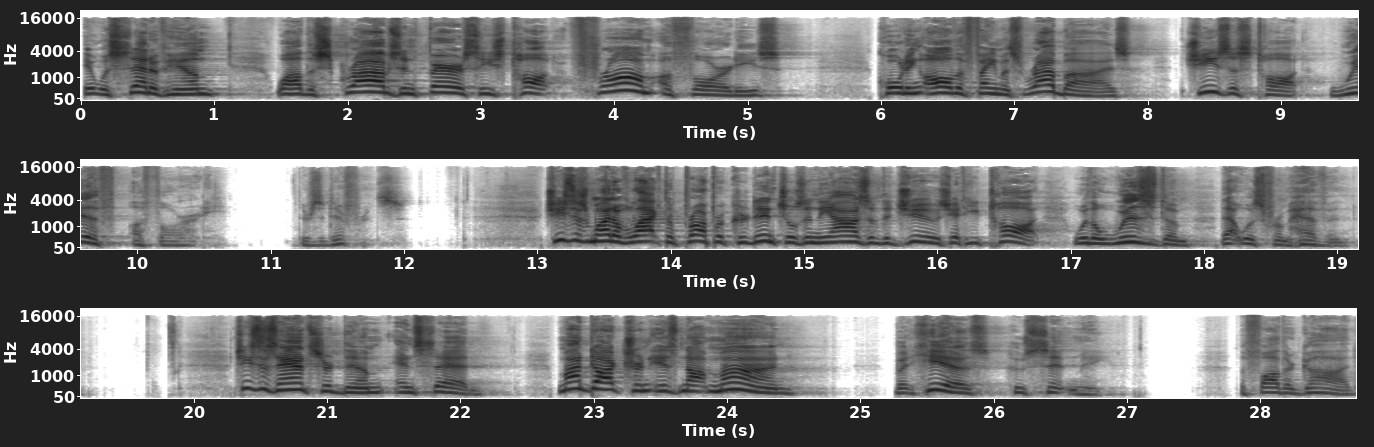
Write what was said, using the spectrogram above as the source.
It was said of him while the scribes and Pharisees taught from authorities, quoting all the famous rabbis, Jesus taught with authority. There's a difference. Jesus might have lacked the proper credentials in the eyes of the Jews, yet he taught with a wisdom that was from heaven. Jesus answered them and said, My doctrine is not mine, but his who sent me. The Father God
